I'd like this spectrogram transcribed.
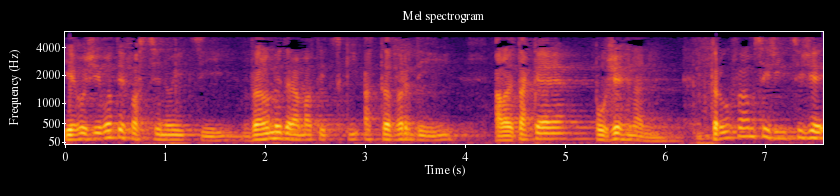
Jeho život je fascinující, velmi dramatický a tvrdý, ale také požehnaný. Troufám si říci, že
